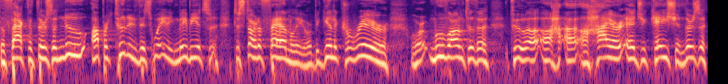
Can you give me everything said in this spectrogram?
the fact that there's a new opportunity that's waiting. Maybe it's uh, to start a family or begin a career or move on to, the, to a, a, a higher education. There's a,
